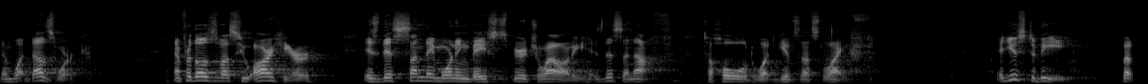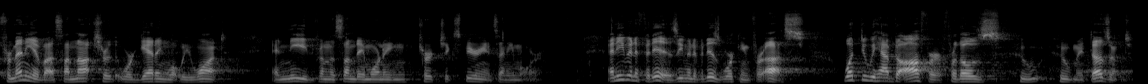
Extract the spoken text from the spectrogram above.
then what does work? And for those of us who are here, is this Sunday morning based spirituality, is this enough to hold what gives us life? It used to be, but for many of us, I'm not sure that we're getting what we want and need from the Sunday morning church experience anymore. And even if it is, even if it is working for us, what do we have to offer for those who, whom it doesn't?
